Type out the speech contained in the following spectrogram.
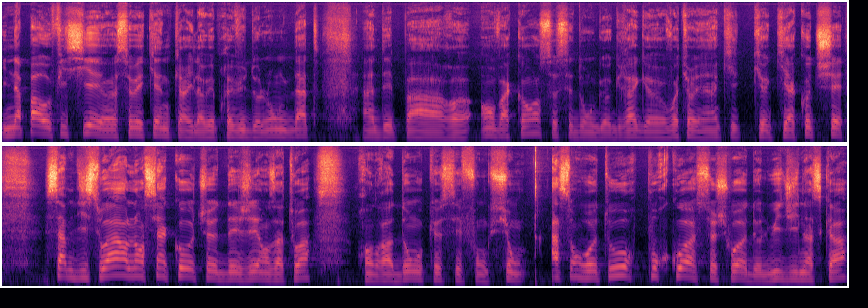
Il n'a pas officié euh, ce week-end car il avait prévu de longue date un départ euh, en vacances. C'est donc Greg Voiturier hein, qui, qui, a coaché samedi soir. L'ancien coach des Géants à toi prendra donc ses fonctions à son retour. Pourquoi ce choix de Luigi Nasca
